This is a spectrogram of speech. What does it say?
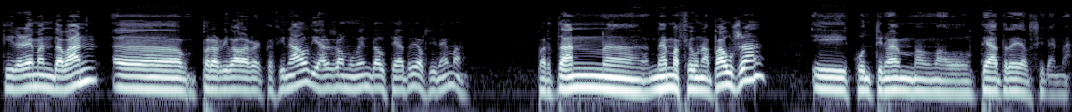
tirarem endavant eh, per arribar a la recta final i ara és el moment del teatre i el cinema. Per tant, eh, anem a fer una pausa i continuem amb el teatre i el cinema.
